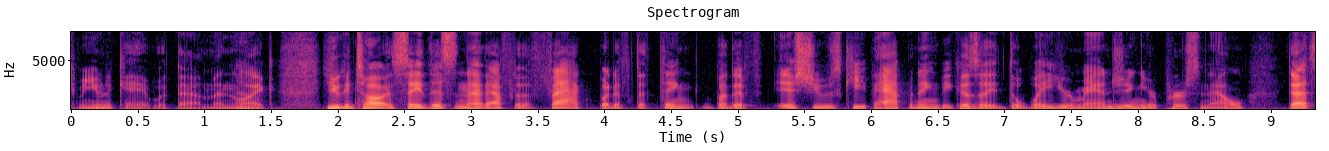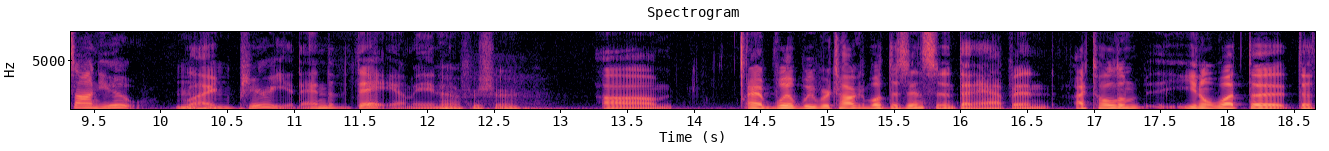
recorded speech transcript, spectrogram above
Communicate with them and Yeah. like you can talk say this and that after the fact but if the thing but if issues keep happening because of the way you're managing your personnel that's on you like Mhm. period end of the day i mean Yeah, for sure. um and when we were talking about this incident that happened i told him you know what the the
